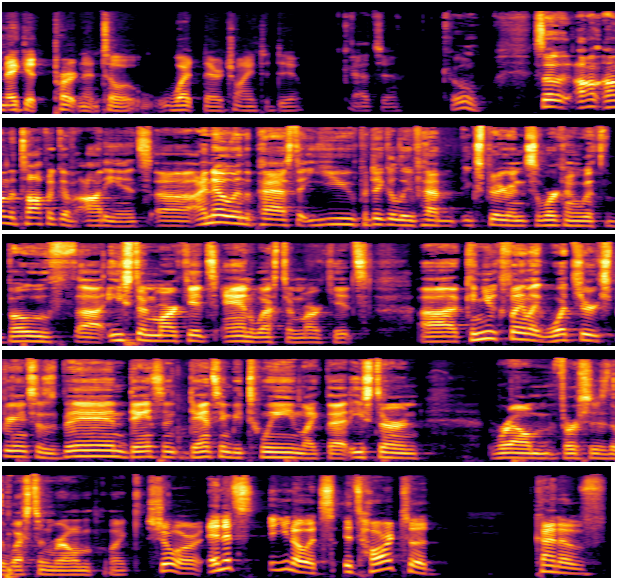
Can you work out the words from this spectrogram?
make it pertinent to what they're trying to do. Gotcha. Cool. So, on, on, the topic of audience, uh, I know in the past that you particularly have had experience working with both uh, Eastern markets and Western markets. Uh, can you explain like what your experience has been dancing dancing between like that Eastern realm versus the Western realm? Like, sure. And it's you know it's it's hard to kind of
